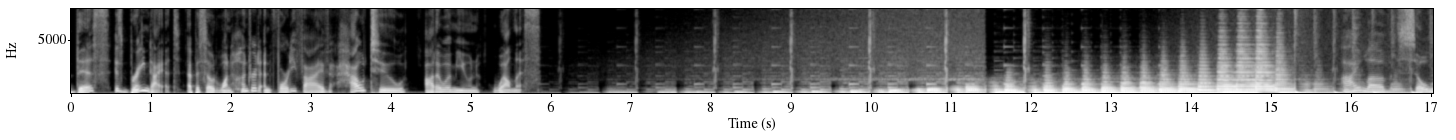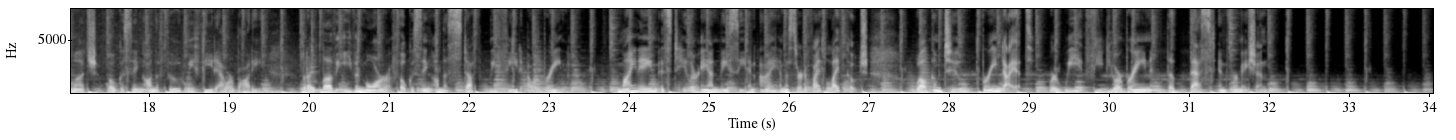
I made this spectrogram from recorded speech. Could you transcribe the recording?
This is Brain Diet, episode 145 How to Autoimmune Wellness. I love so much focusing on the food we feed our body, but I love even more focusing on the stuff we feed our brain. My name is Taylor Ann Macy, and I am a certified life coach. Welcome to Brain Diet, where we feed your brain the best information.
